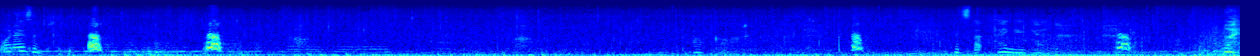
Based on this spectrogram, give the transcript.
What is it? Oh, God. It's that thing again. I-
